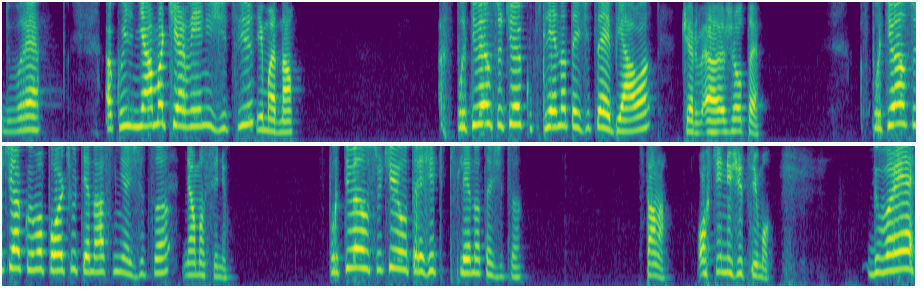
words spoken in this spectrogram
Добре. Ако няма червени жици, Има една. в противен случай, ако последната жица е бяла, Черв... А, жълта е. в противен случай, ако има повече от една синя жица, Няма синьо. Противен случай отрежете последната жица. Стана. Още ни жици има. Добре,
